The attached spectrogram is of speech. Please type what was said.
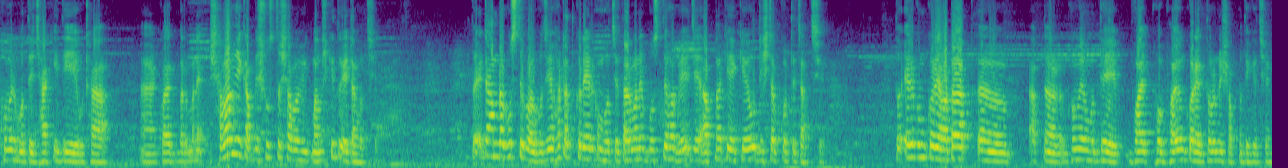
ঘুমের মধ্যে ঝাঁকি দিয়ে ওঠা কয়েকবার মানে স্বাভাবিক, আপনি সুস্থ, স্বাভাবিক মানুষ কিন্তু এটা হচ্ছে। তো এটা আমরা বুঝতে পারব যে হঠাৎ করে এরকম হচ্ছে, তার মানে বুঝতে হবে যে আপনাকে কেউ ডিস্টার্ব করতে চাচ্ছে। তো এরকম করে হঠাৎ আপনার ঘুমের মধ্যে ভয়, ভয়ঙ্কর এক ধরনের স্বপ্ন দেখেছেন।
